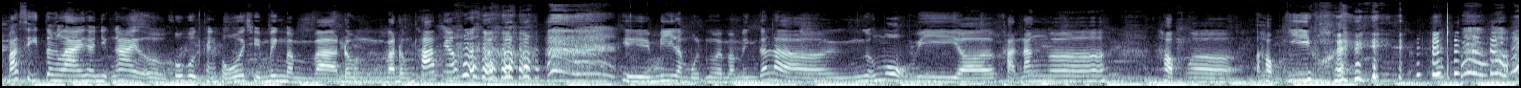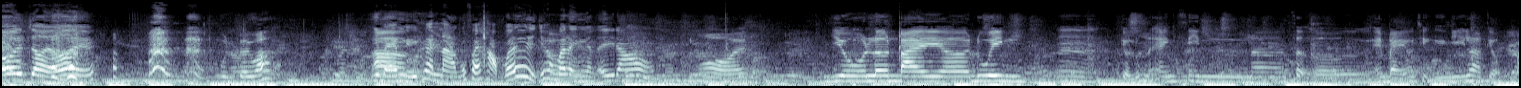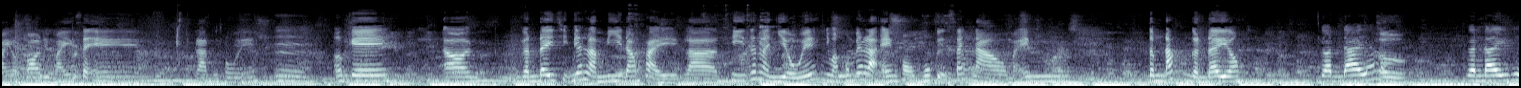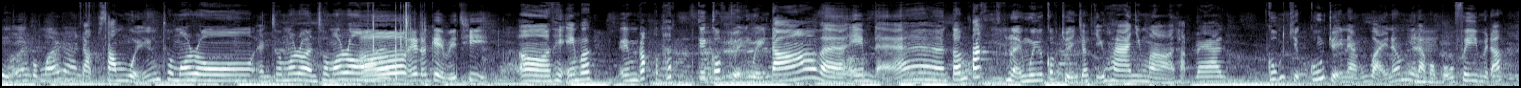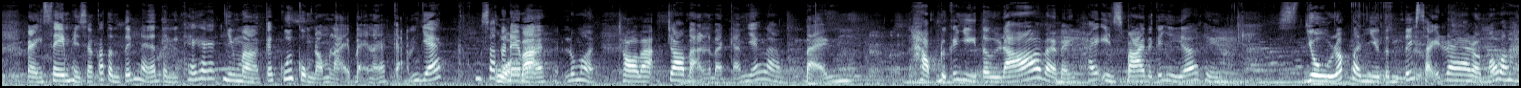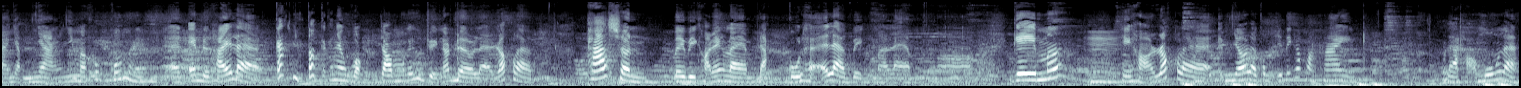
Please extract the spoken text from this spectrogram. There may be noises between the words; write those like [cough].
bác sĩ tương lai cho những ai ở khu vực thành phố Hồ Chí Minh và và đồng và Đồng Tháp nhá. [laughs] thì Mi là một người mà mình rất là ngưỡng mộ vì ờ, khả năng ờ, học ờ, học y của em. [laughs] ôi trời ơi Buồn cười quá. nhưng mà À, em nghĩ ngành nào cũng phải học ấy chứ không phải là ngành y đâu đúng rồi. You learn by ờ, doing. ừ. Kiểu lúc nãy anh xin ờ, sợ em bé chị nghĩ là kiểu mày có con thì mày sẽ làm được thôi ấy. Ừ. Ok Ờ, Gần đây chị biết là My đang phải là thi rất là nhiều ấy Nhưng mà không biết là em có một quyển sách nào mà em tâm đắc gần đây không? gần đây á Ừ gần đây thì em cũng mới đọc xong quyển Tomorrow and Tomorrow and Tomorrow. Ờ, em đã kể với chị ờ thì em có em rất là thích cái cốt truyện quyển đó và em đã tóm tắt lại nguyên cái cốt truyện cho chị Hoa nhưng mà thật ra cuốn chuyện cuốn truyện nào cũng vậy nó như là một bộ phim vậy đó. Bạn xem thì sẽ có tình tiết này đến tình tiết khác khác nhưng mà cái cuối cùng động lại bạn lại cảm giác cuốn sách Của đem bạn. lại. Đúng rồi. Cho bạn. Cho bạn là bạn cảm giác là bạn học được cái gì từ đó và bạn thấy inspire từ cái gì á thì dù rất là nhiều tình tiết xảy ra rồi mối quan hệ nhập nhằng nhưng mà khúc cuối mình à, em được thấy là các tất cả các nhân vật trong cái câu chuyện đó đều là rất là passion về việc họ đang làm đặt cụ thể là việc mà làm ờ, game á Ừ. thì họ rất là em nhớ là có một chi tiết rất là hay là họ muốn là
